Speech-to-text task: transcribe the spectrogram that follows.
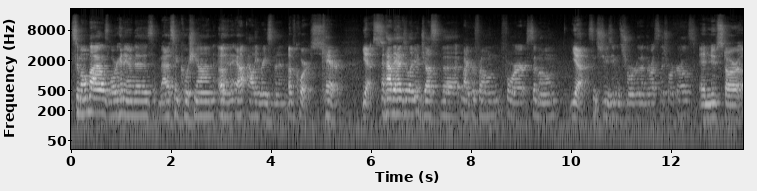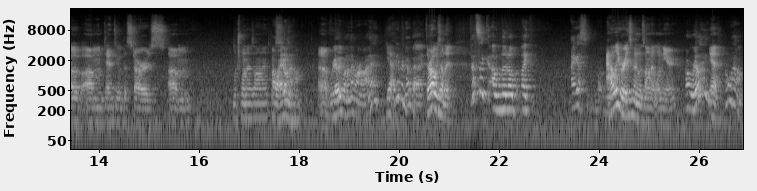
Simone Biles, Laurie Hernandez, Madison Kocian, Oh. and A- Aly Raisman Of course. care. Yes. And how they had to like adjust the microphone for Simone Yeah. since she's even shorter than the rest of the short girls. And new star of um, Dancing with the Stars. Um, which one is on it? Oh, I don't know. Oh. Really, one of them are on it? Yeah. I didn't even know that. They're always on it. That's like a little like, I guess. Aly Raisman was on it one year. Oh really? Yeah. Oh wow.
